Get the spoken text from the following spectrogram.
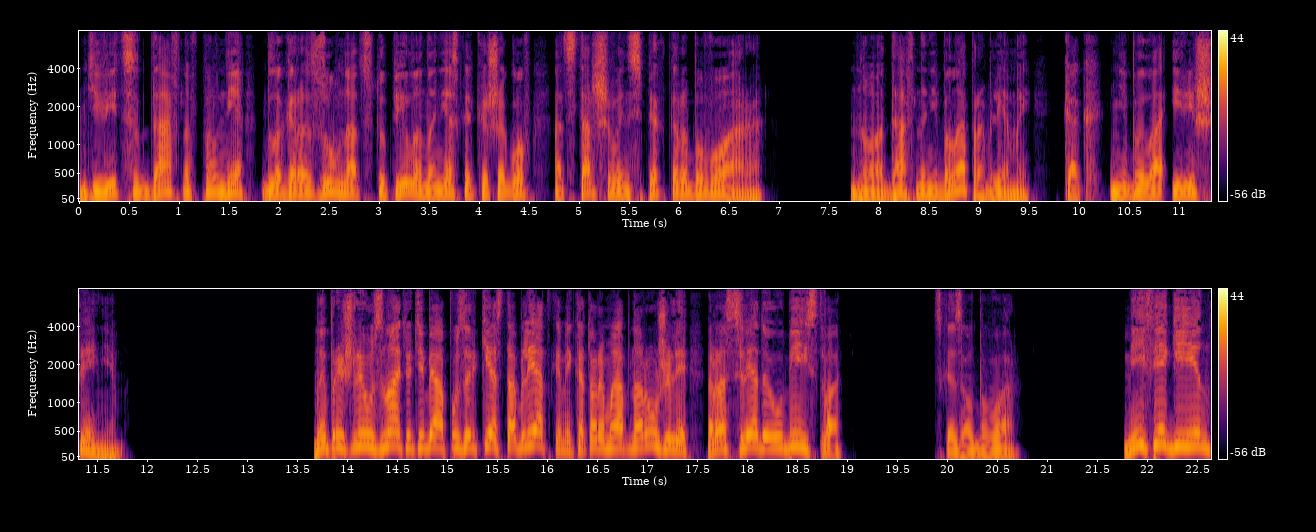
Девица Дафна вполне благоразумно отступила на несколько шагов от старшего инспектора Бавуара. Но Дафна не была проблемой, как не была и решением. «Мы пришли узнать у тебя о пузырьке с таблетками, который мы обнаружили, расследуя убийство», — сказал Бавуар. «Мифегин!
